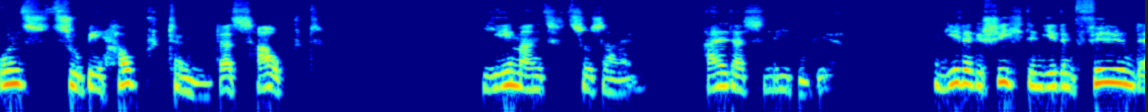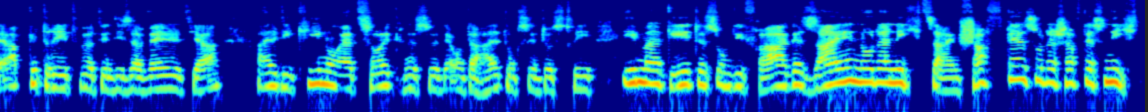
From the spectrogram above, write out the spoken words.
uns zu behaupten, das Haupt, jemand zu sein. All das lieben wir. In jeder Geschichte, in jedem Film, der abgedreht wird in dieser Welt, ja, all die Kinoerzeugnisse der Unterhaltungsindustrie, immer geht es um die Frage, sein oder nicht sein. Schafft er es oder schafft er es nicht?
